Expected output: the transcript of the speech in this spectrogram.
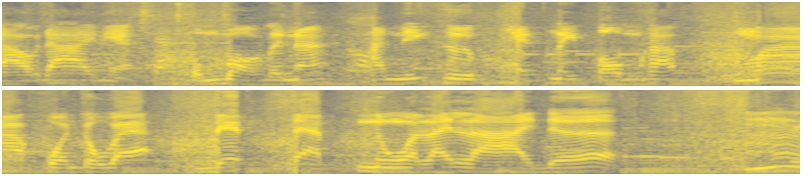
ลาวๆได้เนี่ย ผมบอกเลยนะ อันนี้คือเผ็ดในตมครับ มาควรจะแวะ เด็ดแซ่บนัวลายๆเด้อ อืม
